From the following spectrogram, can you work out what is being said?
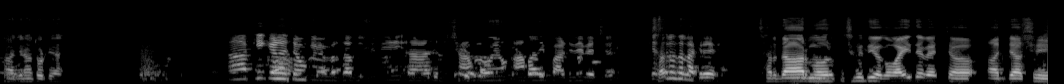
ਹਾਜ਼ਰਾਂ ਤੁਹਾਡੇ ਵਾਸਤੇ। ਹਾਂ ਕੀ ਕਹਿਣਾ ਚਾਹੋਗੇ ਮੈਂਬਰ ਸਾਹਿਬ ਤੁਸੀਂ? ਸ਼ਾਮਲ ਹੋਏ ਹੋ ਆਮ ਆਦਮੀ ਪਾਰਟੀ ਦੇ ਵਿੱਚ। ਕਿਸ ਤਰ੍ਹਾਂ ਦਾ ਲੱਗ ਰਿਹਾ ਹੈ? ਸਰਦਾਰ ਮੋਲਕ ਸਿੰਘ ਦੀ ਅਗਵਾਈ ਦੇ ਵਿੱਚ ਅੱਜ ਅਸੀਂ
